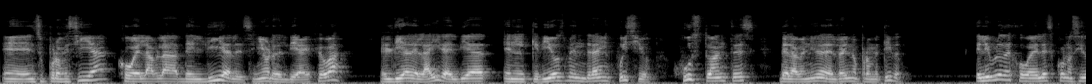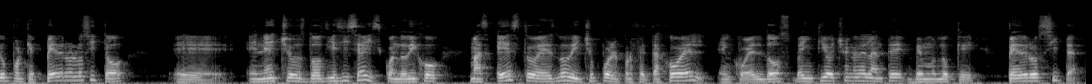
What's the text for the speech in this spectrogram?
Eh, en su profecía, Joel habla del día del Señor, del día de Jehová, el día de la ira, el día en el que Dios vendrá en juicio, justo antes de la venida del reino prometido. El libro de Joel es conocido porque Pedro lo citó eh, en Hechos 2.16, cuando dijo, mas esto es lo dicho por el profeta Joel. En Joel 2.28 en adelante vemos lo que Pedro cita,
